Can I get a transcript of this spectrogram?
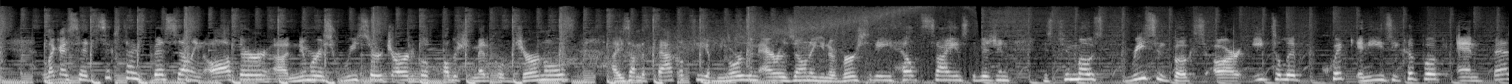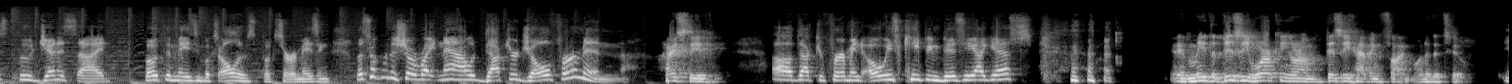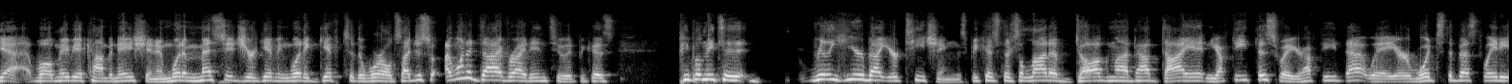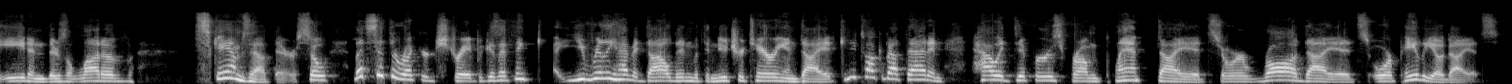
Like I said, six times best-selling author, uh, numerous research articles published in medical journals. Uh, he's on the faculty of Northern Arizona University Health Science Division. His two most recent books are Eat to Live Quick and Easy Cookbook and Fast Food Genocide. Both amazing books. All of his books are amazing. Let's welcome to the show right now, Dr. Joel Fuhrman. Hi, Steve. Oh, Dr. Fuhrman, always keeping busy, I guess. I'm either busy working or I'm busy having fun. One of the two. Yeah, well, maybe a combination. And what a message you're giving, what a gift to the world. So I just I want to dive right into it because people need to really hear about your teachings because there's a lot of dogma about diet and you have to eat this way, you have to eat that way, or what's the best way to eat, and there's a lot of scams out there. So let's set the record straight because I think you really have it dialed in with the nutritarian diet. Can you talk about that and how it differs from plant diets or raw diets or paleo diets?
